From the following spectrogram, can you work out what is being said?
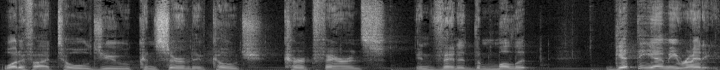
What if I told you conservative coach Kirk Ferentz invented the mullet? Get the Emmy ready.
